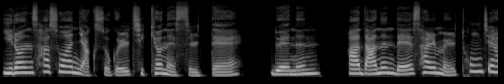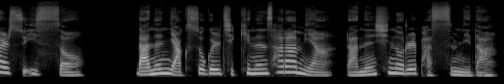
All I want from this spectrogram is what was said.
이런 사소한 약속을 지켜냈을 때 뇌는 아, 나는 내 삶을 통제할 수 있어. 나는 약속을 지키는 사람이야. 라는 신호를 받습니다.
